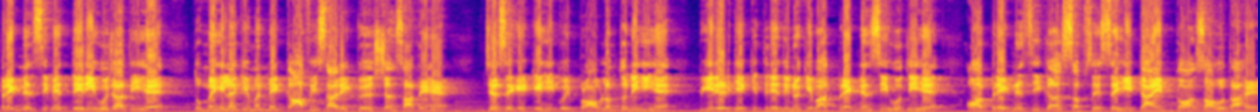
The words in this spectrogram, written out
प्रेगनेंसी में देरी हो जाती है तो महिला के मन में काफ़ी सारे क्वेश्चंस आते हैं। जैसे कि कहीं कोई प्रॉब्लम तो नहीं है पीरियड के कितने दिनों के बाद प्रेगनेंसी होती है, और प्रेगनेंसी का सबसे सही टाइम कौन सा होता है?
